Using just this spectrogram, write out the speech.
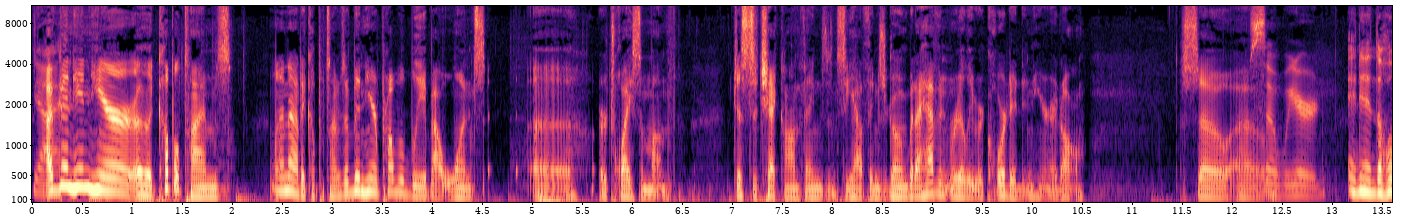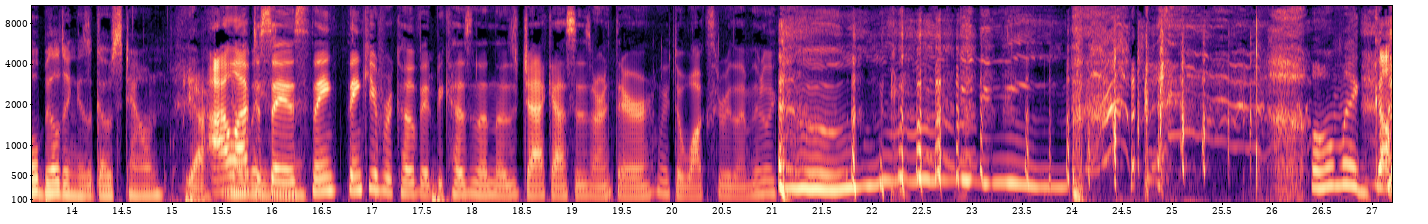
Yeah, I've been in here a couple times. Well, not a couple times. I've been here probably about once uh, or twice a month, just to check on things and see how things are going. But I haven't really recorded in here at all. So, uh, so weird. And then the whole building is a ghost town. yeah. All I have to say in is thank thank you for COVID because then those jackasses aren't there. We have to walk through them. They're like, Oh my god.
